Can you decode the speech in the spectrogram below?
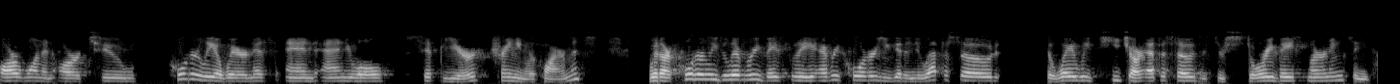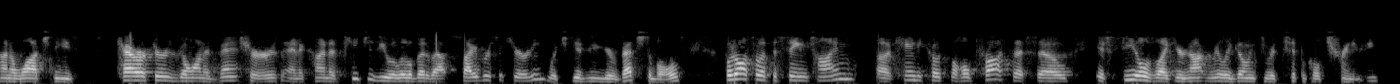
R1 and R2 quarterly awareness and annual CIP year training requirements. With our quarterly delivery, basically every quarter you get a new episode. The way we teach our episodes is through story-based learning. So you kind of watch these characters go on adventures and it kind of teaches you a little bit about cybersecurity, which gives you your vegetables, but also at the same time, uh, candy coats the whole process so it feels like you're not really going through a typical training.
